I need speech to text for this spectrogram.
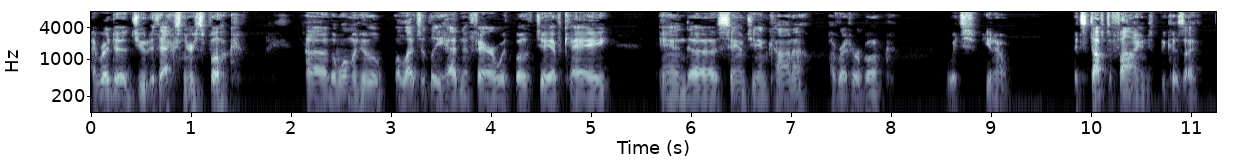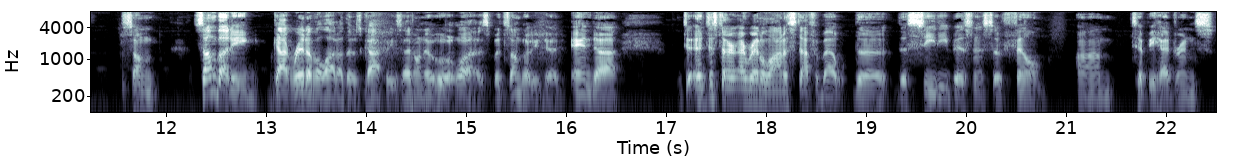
I read a Judith Exner's book, uh, the woman who allegedly had an affair with both JFK and uh, Sam Giancana. I read her book, which you know, it's tough to find because I some somebody got rid of a lot of those copies. I don't know who it was, but somebody did. And uh, just I read a lot of stuff about the the seedy business of film. Um, Tippi Hedren's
